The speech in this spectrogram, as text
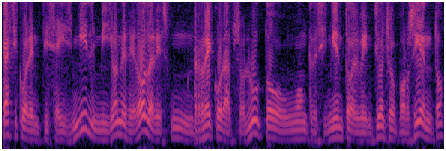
casi 46 mil millones de dólares, un récord absoluto, un crecimiento del 28%,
